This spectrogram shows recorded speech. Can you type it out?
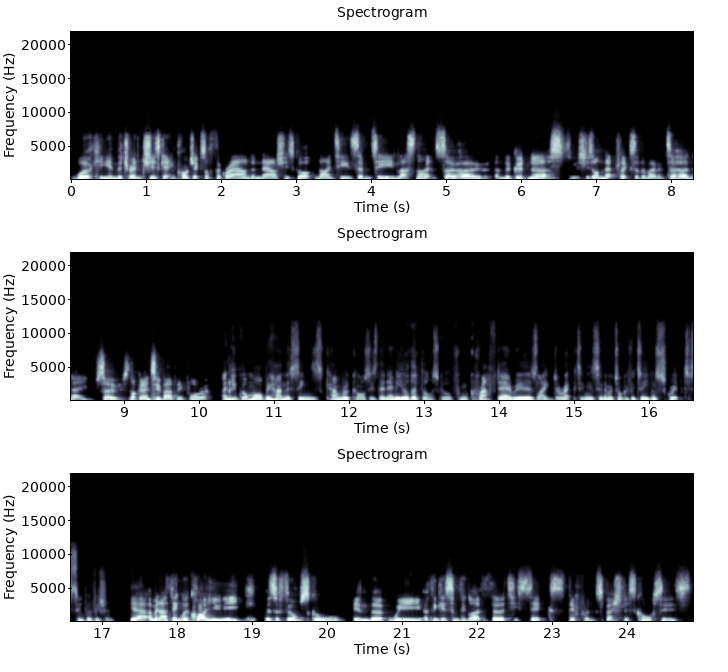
working in the trenches, getting projects off the ground. And now she's got 1917, Last Night in Soho, and The Good Nurse, which is on Netflix at the moment to her name. So it's not going too badly for her. And you've got more behind the scenes camera courses than any other film school, from craft areas like directing and cinematography to even script supervision. Yeah, I mean, I think we're quite unique as a film school in that we, I think it's something like 36 different specialist courses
